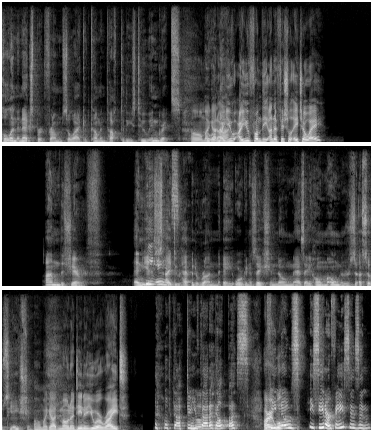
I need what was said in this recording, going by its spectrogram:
pulling an expert from so I could come and talk to these two ingrates. Oh my god, are, are you are you from the unofficial HOA? I'm the sheriff. And yes, I do happen to run a organization known as a homeowners association. Oh my god, Mona Dina, you are right. Oh, doctor, you've got to help us. All right, he well, knows he's seen our faces and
